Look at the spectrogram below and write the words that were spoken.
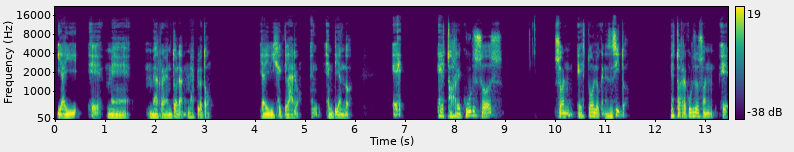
Y ahí eh, me, me reventó, la, me explotó. Y ahí dije, claro, entiendo. Eh, estos recursos son, es todo lo que necesito. Estos recursos son, eh,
